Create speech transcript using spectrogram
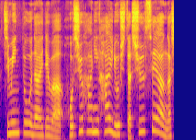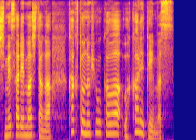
自民党内では保守派に配慮した修正案が示されましたが各党の評価は分かれています。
